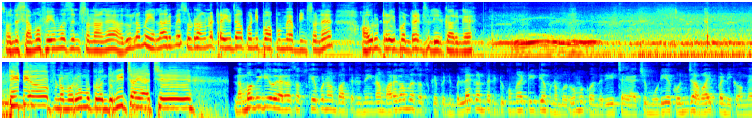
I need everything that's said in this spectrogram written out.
ஸோ வந்து செம ஃபேமஸ்ன்னு சொன்னாங்க. அதுவும் இல்லாமல் எல்லாருமே சொல்கிறாங்கன்னா ட்ரை தான் பண்ணி பார்ப்போமே அப்படின்னு சொன்னேன். அவரும் ட்ரை பண்ணுறேன்னு சொல்லியிருக்காருங்க. டிடிஎஃப் நம்ம ரூமுக்கு வந்து ரீச் ஆயாச்சு. நம்ம வீடியோ யாராவது சப்ஸ்கிரைப் பண்ணாமல் பார்த்துட்டு இருந்தீங்கன்னா மறக்காம சப்ஸ்கிரைப் பண்ணி பெல் ஐக்கான் தட்டிட்டுக்கோங்க. டிடிஎஃப் நம்ம ரூமுக்கு வந்து ரீச் ஆயாச்சு. முடிய கொஞ்சம் அவாய்ட் பண்ணிக்கோங்க.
